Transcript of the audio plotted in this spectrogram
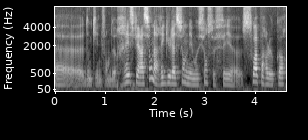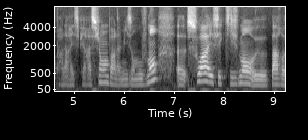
Euh, donc il y a une forme de respiration. La régulation de l'émotion se fait euh, soit par le corps, par la respiration, par la mise en mouvement, euh, soit effectivement par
